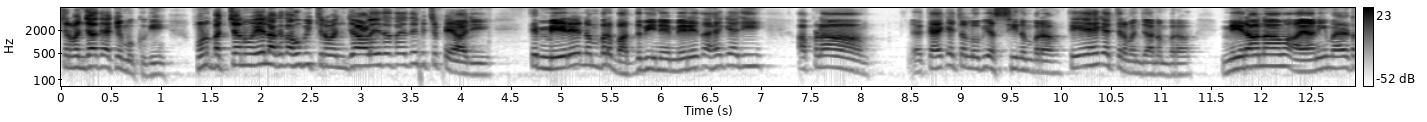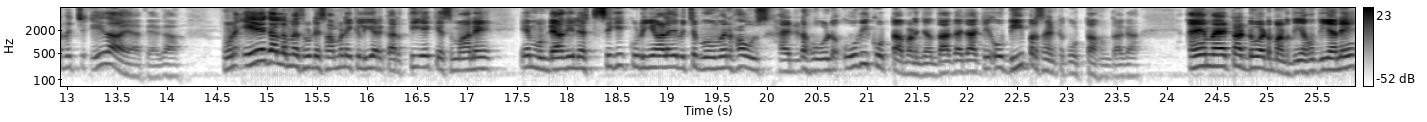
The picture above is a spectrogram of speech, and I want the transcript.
54 ਦੇ ਆ ਕੇ ਮੁੱਕ ਗਈ। ਹੁਣ ਬੱਚਿਆਂ ਨੂੰ ਇਹ ਲੱਗਦਾ ਹੋ ਵੀ 54 ਵਾਲੇ ਦਾ ਤਾਂ ਇਹਦੇ ਵਿੱਚ ਪਿਆ ਜੀ। ਤੇ ਮੇਰੇ ਨੰਬਰ ਵੱਧ ਵੀ ਨੇ। ਮੇਰੇ ਤਾਂ ਹੈਗੇ ਆ ਜੀ ਆਪਣਾ ਕਹਿ ਕੇ ਚੱਲੋ ਵੀ 80 ਨੰਬਰ ਆ। ਤੇ ਇਹ ਹੈਗਾ 53 ਨੰਬਰ। ਮੇਰਾ ਨਾਮ ਆਇਆ ਨਹੀਂ ਮੈਟ ਵਿੱਚ, ਇਹਦਾ ਆਇਆ ਪਿਆਗਾ ਹੁਣ ਇਹ ਗੱਲ ਮੈਂ ਤੁਹਾਡੇ ਸਾਹਮਣੇ ਕਲੀਅਰ ਕਰਤੀ, ਇਹ ਕਿਸਮਾਂ ਨੇ, ਇਹ ਮੁੰਡਿਆਂ ਦੀ ਲਿਸਟ ਸੀਗੀ, ਕੁੜੀਆਂ ਵਾਲੇ ਵਿੱਚ ਵੂਮਨ ਹਾਊਸ ਹੈਡਡ ਹੋਲਡ ਉਹ ਵੀ ਕੋਟਾ ਬਣ ਜਾਂਦਾਗਾ ਜਾ ਕੇ, ਉਹ 20% ਕੋਟਾ ਹੁੰਦਾਗਾ। ਐ ਮੈਂ ਟੱਡੋ ਅੱਡ ਬਣਦੀਆਂ ਹੁੰਦੀਆਂ ਨੇ,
